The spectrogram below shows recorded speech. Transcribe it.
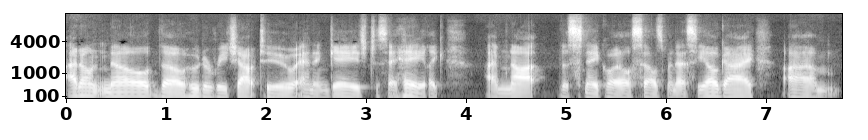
I don't know though who to reach out to and engage to say, hey, like I'm not the snake oil salesman SEO guy. Um,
